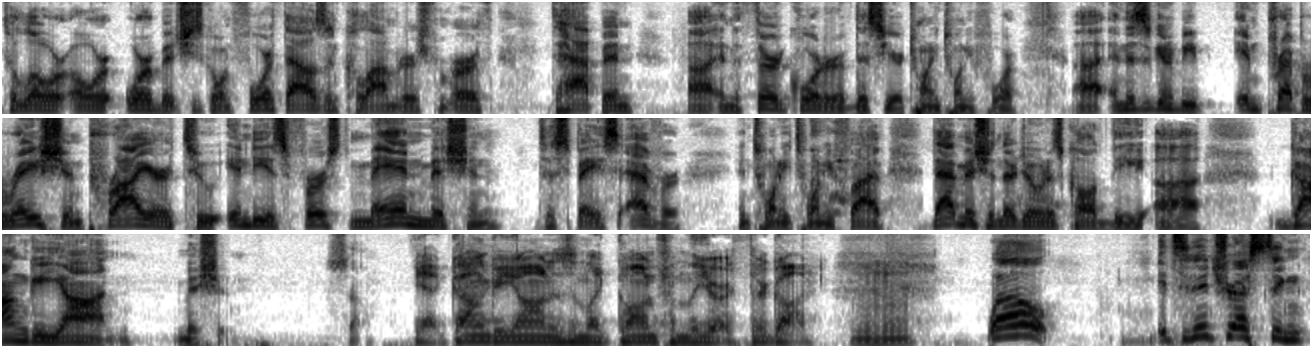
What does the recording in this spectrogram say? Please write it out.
to lower or- orbit. She's going 4,000 kilometers from Earth to happen uh, in the third quarter of this year, 2024. Uh, and this is going to be in preparation prior to India's first manned mission to space ever in 2025. That mission they're doing is called the uh, Gaganyaan mission. So, Yeah, Gangayaan is in like gone from the earth. They're gone. well, it's an interesting,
